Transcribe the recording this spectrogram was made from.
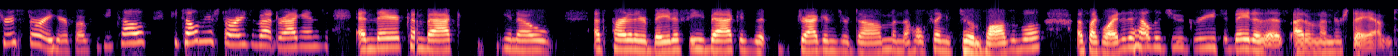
true story here, folks. If you tell if you tell them your stories about dragons and they come back, you know, as part of their beta feedback is that dragons are dumb and the whole thing is too implausible. I was like, why the hell did you agree to beta this? I don't understand.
